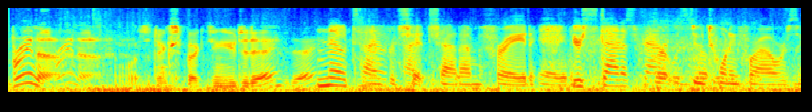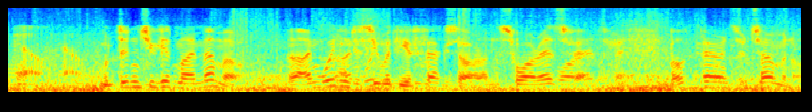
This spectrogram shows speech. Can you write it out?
Sabrina! Wasn't expecting you today. No time for chit chat, I'm afraid. Your status report was due 24 hours ago. Well, didn't you get my memo? Uh, I'm waiting to see what the effects are on the Suarez family. Both parents are terminal,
